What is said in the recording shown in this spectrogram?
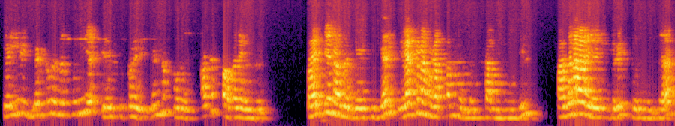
செய்தி இயற்றுவதற்குரிய எழுத்துக்கள் என்று பொருள். அது பதினைந்து. வைத்தியநாத தேசிகர் இலக்கண விளக்கம் என்னும் தமிழில் நூலில் பதினாறு எழுத்துக்களை கூறுகின்றார்.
